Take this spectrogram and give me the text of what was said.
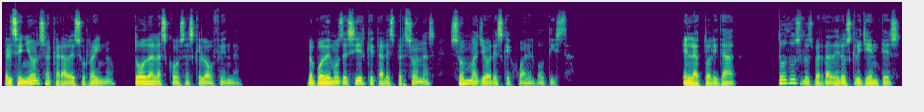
El Señor sacará de su reino todas las cosas que lo ofendan, no podemos decir que tales personas son mayores que Juan el Bautista. En la actualidad, todos los verdaderos creyentes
